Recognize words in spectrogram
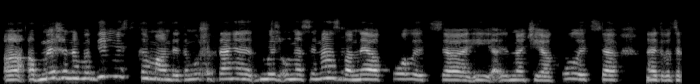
А обмежена мобільність команди, тому що Таня, ми ж у нас і назва не околиця, і наче околиця, знаєте, це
